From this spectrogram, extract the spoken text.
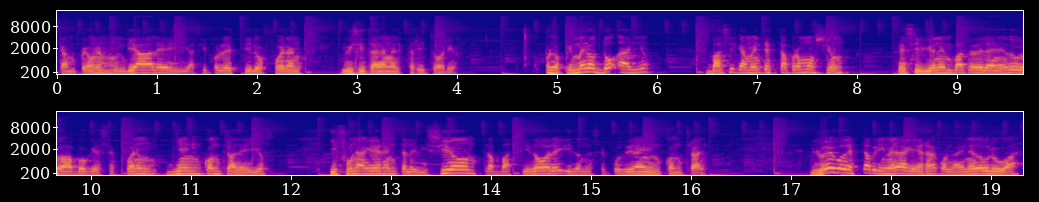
campeones mundiales y así por el estilo fueran y visitaran el territorio. Por los primeros dos años, básicamente esta promoción recibió el embate de la NWA porque se fueron bien en contra de ellos y fue una guerra en televisión, tras bastidores y donde se pudieran encontrar. Luego de esta primera guerra con la NWA,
